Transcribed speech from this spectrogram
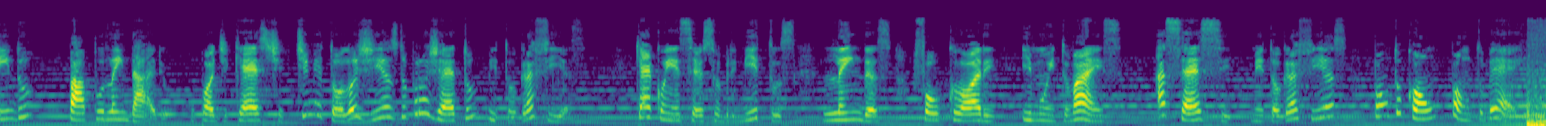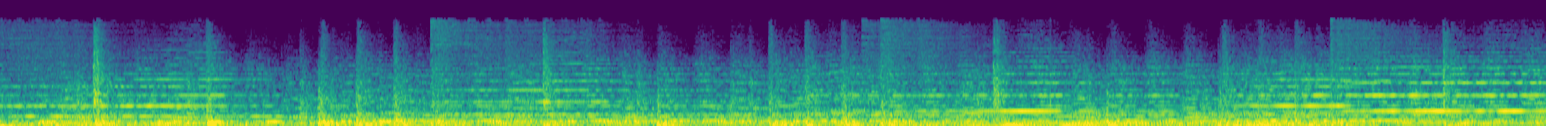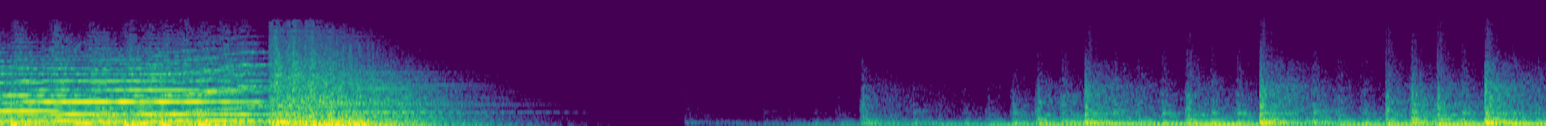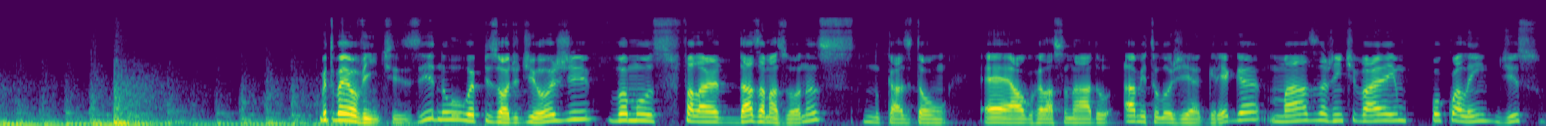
ouvindo Papo Lendário, o podcast de mitologias do projeto Mitografias. Quer conhecer sobre mitos, lendas, folclore e muito mais? Acesse mitografias.com.br. Muito bem, ouvintes. E no episódio de hoje vamos falar das Amazonas. No caso, então, é algo relacionado à mitologia grega, mas a gente vai um pouco além disso,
